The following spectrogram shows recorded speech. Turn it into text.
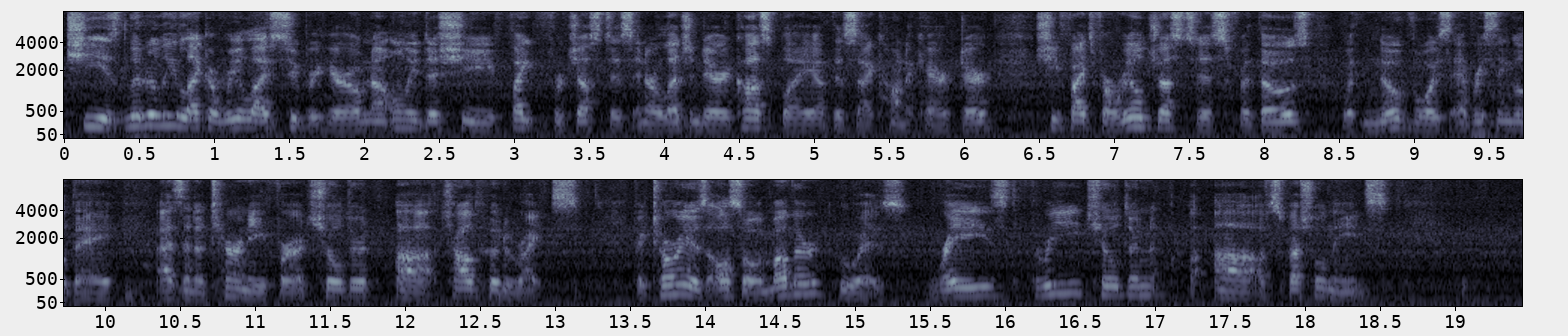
she is literally like a real life superhero. Not only does she fight for justice in her legendary cosplay of this iconic character, she fights for real justice for those with no voice every single day as an attorney for our children, uh, childhood rights. Victoria is also a mother who has raised three children uh, of special needs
